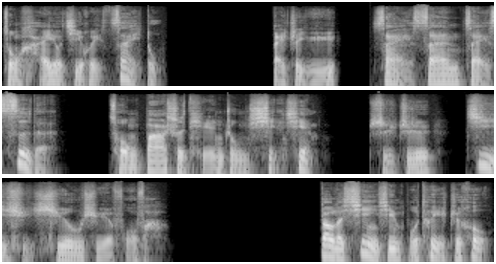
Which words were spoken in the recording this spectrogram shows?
总还有机会再度，乃至于再三再四的从八世田中显现，使之继续修学佛法。到了信心不退之后，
